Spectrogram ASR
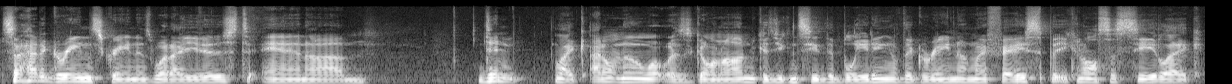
So I had a green screen is what I used and um, didn't like, I don't know what was going on because you can see the bleeding of the green on my face, but you can also see like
